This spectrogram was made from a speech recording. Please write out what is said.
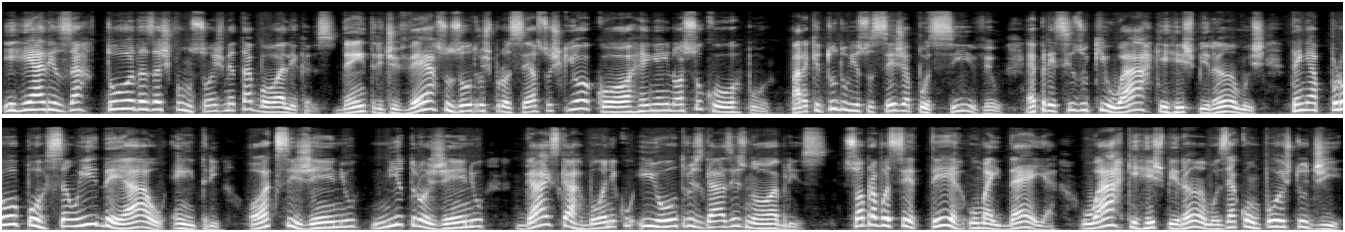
e realizar todas as funções metabólicas, dentre diversos outros processos que ocorrem em nosso corpo. Para que tudo isso seja possível, é preciso que o ar que respiramos tenha a proporção ideal entre oxigênio, nitrogênio, gás carbônico e outros gases nobres. Só para você ter uma ideia, o ar que respiramos é composto de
